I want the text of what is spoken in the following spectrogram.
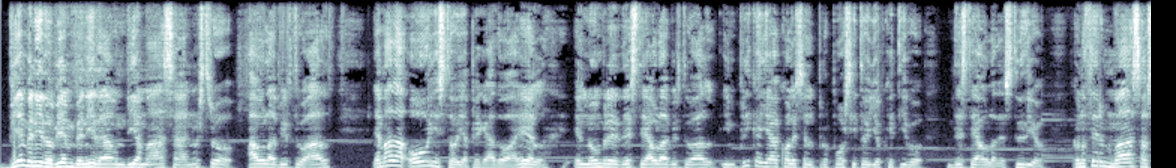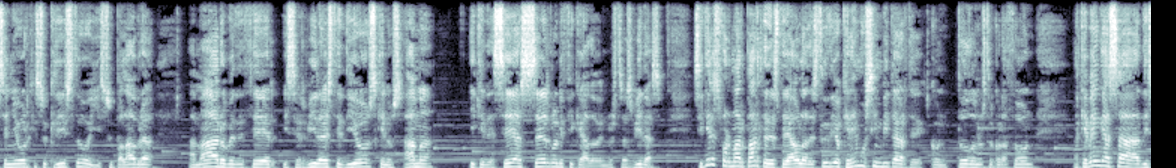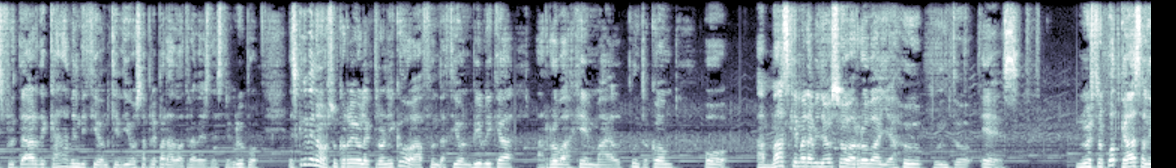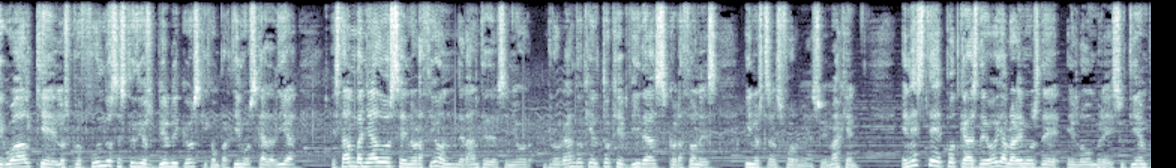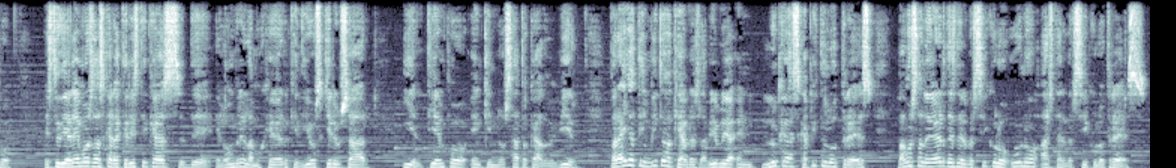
Bienvenido, bienvenida un día más a nuestro aula virtual llamada Hoy estoy apegado a él. El nombre de este aula virtual implica ya cuál es el propósito y objetivo de este aula de estudio. Conocer más al Señor Jesucristo y su palabra, amar, obedecer y servir a este Dios que nos ama y que desea ser glorificado en nuestras vidas. Si quieres formar parte de este aula de estudio, queremos invitarte con todo nuestro corazón a que vengas a disfrutar de cada bendición que Dios ha preparado a través de este grupo. Escríbenos un correo electrónico a fundacionbiblica.gmail.com o a más que yahoo.es. Nuestro podcast, al igual que los profundos estudios bíblicos que compartimos cada día, están bañados en oración delante del Señor, rogando que Él toque vidas, corazones y nos transforme a su imagen. En este podcast de hoy hablaremos de el hombre y su tiempo. Estudiaremos las características de el hombre, la mujer que Dios quiere usar y el tiempo en que nos ha tocado vivir. Para ello te invito a que abras la Biblia en Lucas capítulo 3. Vamos a leer desde el versículo 1 hasta el versículo 3.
